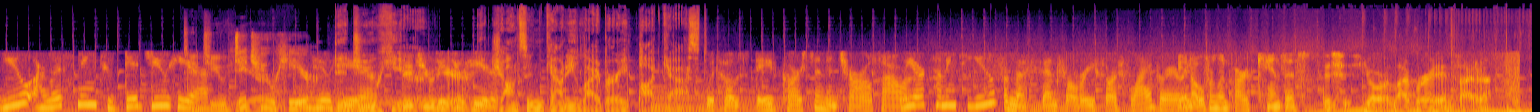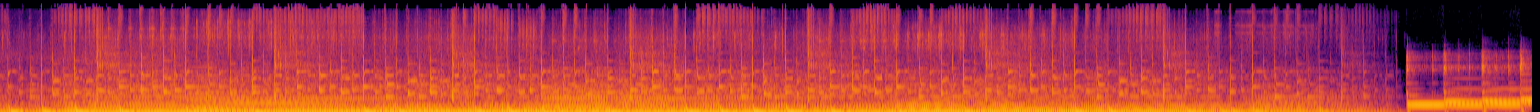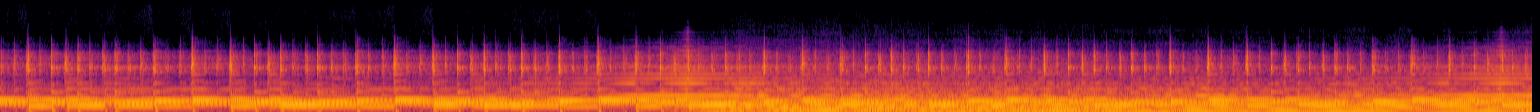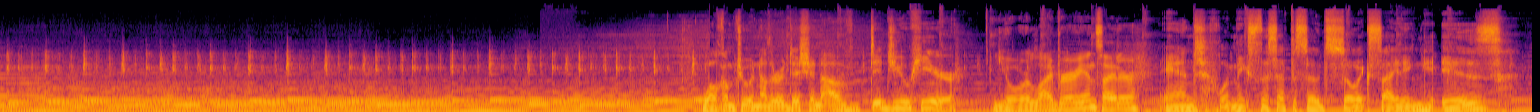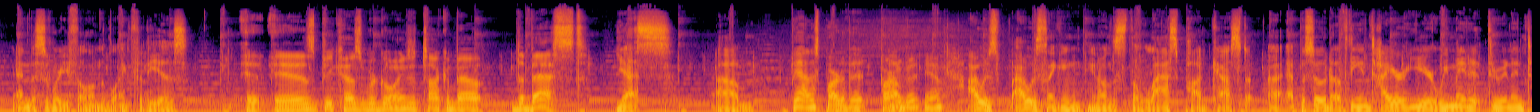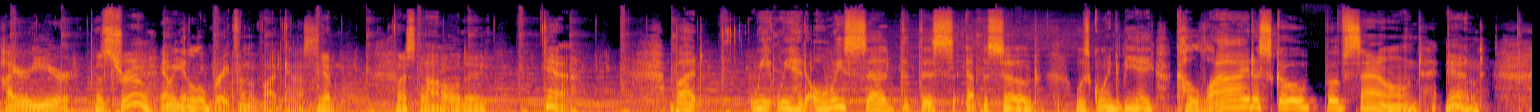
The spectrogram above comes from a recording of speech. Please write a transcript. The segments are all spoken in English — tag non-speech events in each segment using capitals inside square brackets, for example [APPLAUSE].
You are listening to Did You Hear? Did you hear? Did you hear? Did you hear? Did you hear? hear? Johnson County Library podcast. With hosts Dave Carson and Charles Howard. We are coming to you from the Central Resource Library in Overland Park, Kansas. This is your Library Insider. Welcome to another edition of Did You Hear? Your Library Insider. And what makes this episode so exciting is, and this is where you fill in the blank for the is. It is because we're going to talk about the best. Yes. Um, yeah, that's part of it. Part Um, of it, yeah. I was I was thinking, you know, this is the last podcast uh, episode of the entire year. We made it through an entire year, That's true. and we get a little break from the podcast. Yep. Nice little Um, holiday. Yeah. But we we had always said that this episode was going to be a kaleidoscope of sound. Yeah. And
